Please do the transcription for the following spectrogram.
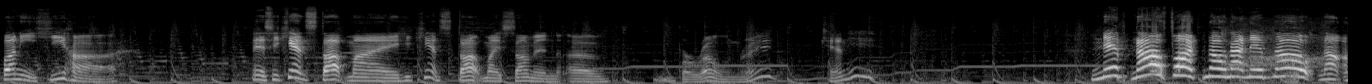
funny hee-haw. Yes, he can't stop my... He can't stop my summon of Baronne, right? Can he? Nib! No, fuck! No, not Nib! No! No!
